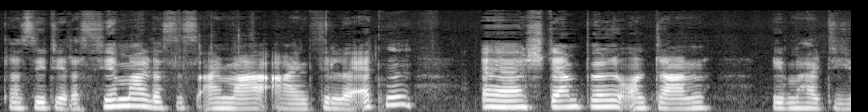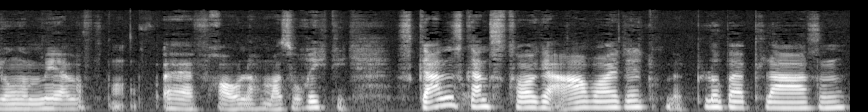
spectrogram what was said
Da seht ihr das hier mal. Das ist einmal ein Silhouettenstempel äh, und dann eben halt die junge Meerfrau äh, nochmal so richtig. Ist ganz, ganz toll gearbeitet mit Blubberblasen.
